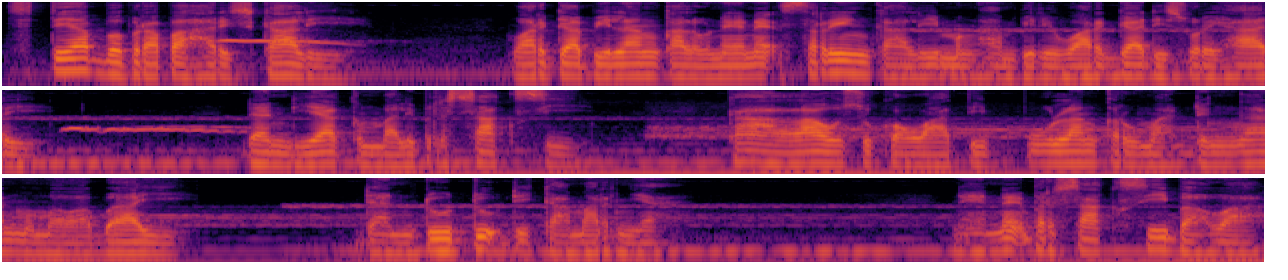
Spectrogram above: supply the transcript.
Setiap beberapa hari sekali, warga bilang kalau nenek sering kali menghampiri warga di sore hari, dan dia kembali bersaksi kalau Sukowati pulang ke rumah dengan membawa bayi dan duduk di kamarnya. Nenek bersaksi bahwa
